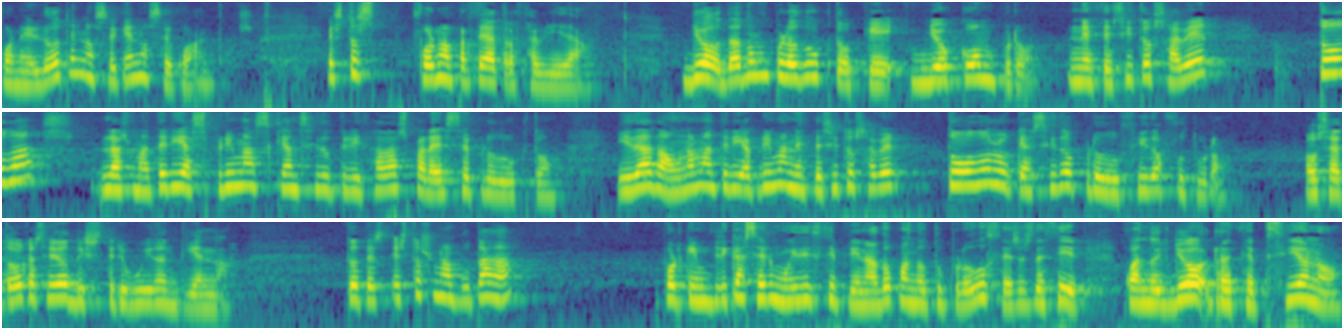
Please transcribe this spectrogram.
Pone lote no sé qué, no sé cuántos. Esto forma parte de la trazabilidad. Yo, dado un producto que yo compro, necesito saber todas las materias primas que han sido utilizadas para ese producto y dada una materia prima necesito saber todo lo que ha sido producido a futuro, o sea, todo lo que ha sido distribuido en tienda. Entonces, esto es una putada porque implica ser muy disciplinado cuando tú produces, es decir, cuando yo recepciono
